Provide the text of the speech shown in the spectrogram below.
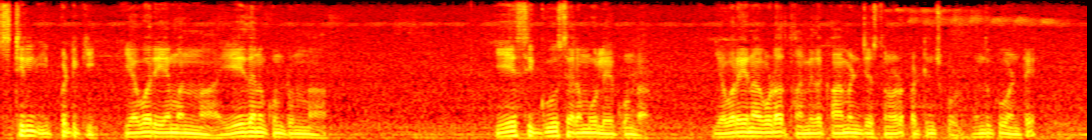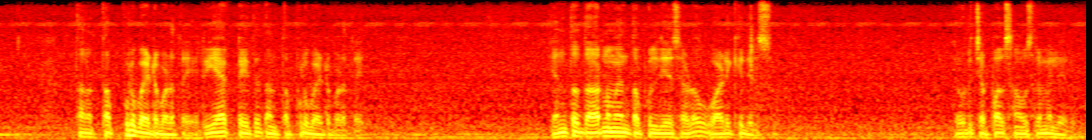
స్టిల్ ఇప్పటికీ ఎవరు ఏమన్నా ఏదనుకుంటున్నా ఏ సిగ్గు శరము లేకుండా ఎవరైనా కూడా తన మీద కామెంట్ చేస్తున్నా కూడా పట్టించుకోడు. ఎందుకు అంటే తన తప్పులు బయటపడతాయి. రియాక్ట్ అయితే తన తప్పులు బయటపడతాయి. ఎంత దారుణమైన తప్పులు చేశాడో వాడికే తెలుసు. ఎవరు చెప్పాల్సిన అవసరమే లేదు.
